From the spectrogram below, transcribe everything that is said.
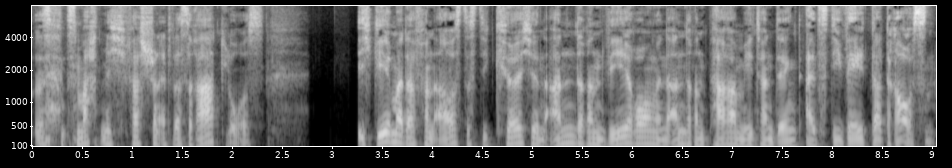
das macht mich fast schon etwas ratlos ich gehe immer davon aus, dass die Kirche in anderen Währungen, in anderen Parametern denkt als die Welt da draußen.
